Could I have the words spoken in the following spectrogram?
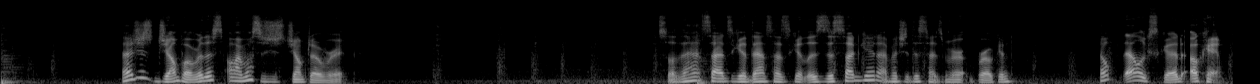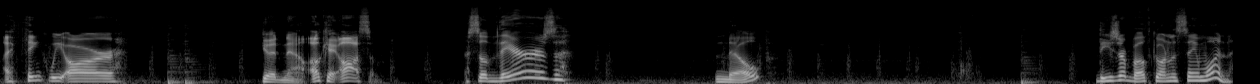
Did I just jump over this? Oh, I must have just jumped over it. So that side's good. That side's good. Is this side good? I bet you this side's broken. Nope, that looks good. Okay, I think we are good now. Okay, awesome. So there's... Nope. These are both going to the same one.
